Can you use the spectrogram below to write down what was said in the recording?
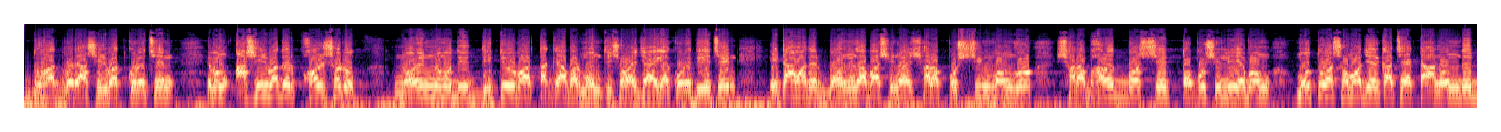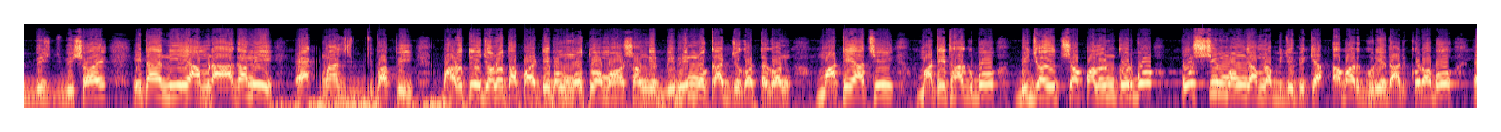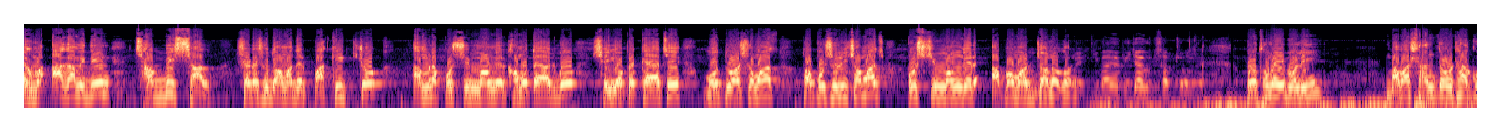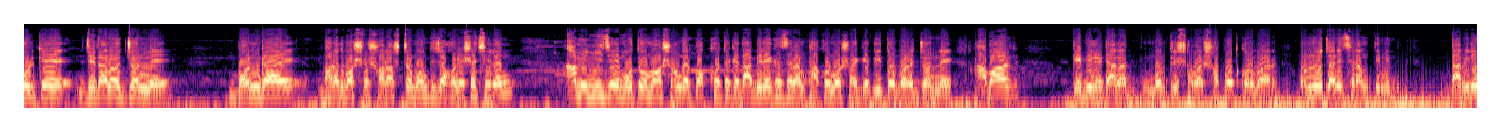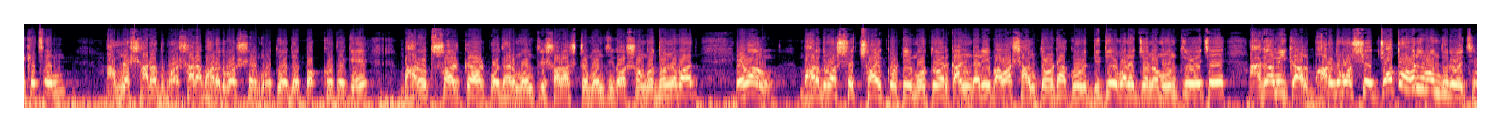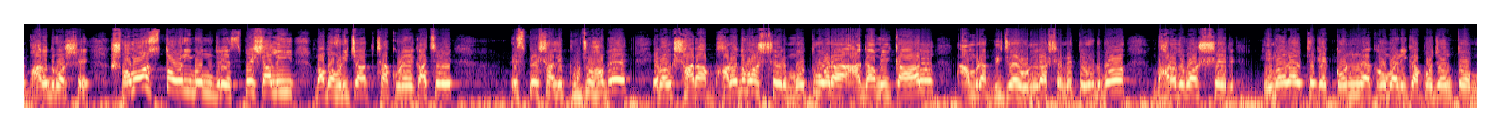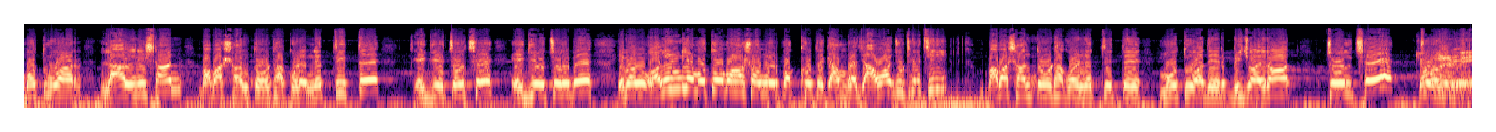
দুহাত ভরে আশীর্বাদ করেছেন এবং আশীর্বাদের ফলস্বরূপ নরেন্দ্র মোদী দ্বিতীয়বার তাকে আবার মন্ত্রিসভায় জায়গা করে দিয়েছেন। এটা আমাদের বনগাবাসী নয়, সারা পশ্চিমবঙ্গ, সারা ভারতবর্ষের তপশিলি এবং মতুয়া সমাজের কাছে একটা আনন্দের বিষয়। এটা নিয়ে আমরা আগামী এক মাস ব্যাপী ভারতীয় জনতা পার্টি এবং মতুয়া মহাসংঘের বিভিন্ন কার্যকর্তাগণ মাঠে আছি, মাঠে থাকব, বিজয় উৎসব পালন করব। পশ্চিমবঙ্গে আমরা বিজেপিকে আবার ঘুরিয়ে দাঁড় করাবো এবং আগামী দিন ২৬ সাল। সেটা শুধু আমাদের পাখির চোখ আমরা পশ্চিমবঙ্গের ক্ষমতায় আসব সেই অপেক্ষায় আছে মতুয়া সমাজ তপশিলি সমাজ পশ্চিমবঙ্গের আপামর জনগণ। কীভাবে বিজয় উৎসব চলবে? প্রথমেই বলি বাবা শান্তনু ঠাকুরকে জেতানোর জন্যে বনগায় ভারতবর্ষের স্বরাষ্ট্রমন্ত্রী যখন এসেছিলেন আমি নিজে মতো মহাসংঘের পক্ষ থেকে দাবি রেখেছিলাম ঠাকুরমশাইকে দ্বিতীয়বারের জন্যে। আবার কেবিনেটে আনার মন্ত্রিসভায় শপথ করবার অনুরোধ জানিয়েছিলাম তিনি দাবি রেখেছেন। আমরা সারা সারা ভারতবর্ষের মতুয়াদের পক্ষ থেকে ভারত সরকার, প্রধানমন্ত্রী স্বরাষ্ট্রমন্ত্রীকে অসংখ্য ধন্যবাদ এবং ভারতবর্ষের ছয় কোটি মতুয়ার কাণ্ডারি বাবা শান্তনু ঠাকুর দ্বিতীয়বারের জন্য মন্ত্রী হয়েছে। আগামীকাল ভারতবর্ষে যত হরি মন্দির রয়েছে, ভারতবর্ষে সমস্ত হরি মন্দিরে স্পেশালি বাবা হরিচাঁদ ঠাকুরের কাছে স্পেশালি পুজো হবে এবং সারা ভারতবর্ষের মতুয়ারা আগামীকাল আমরা বিজয় উল্লাসে মেতে উঠব। ভারতবর্ষের হিমালয় থেকে কন্যাকুমারিকা পর্যন্ত মতুয়ার লাল নিশান বাবা শান্তনু ঠাকুরের নেতৃত্বে এগিয়ে চলছে এগিয়ে চলবে এবং অল ইন্ডিয়া মতুয়া মহাসংঘের পক্ষ থেকে আমরা যে আওয়াজ উঠেছি বাবা শান্তনু ঠাকুরের নেতৃত্বে মতুয়াদের বিজয় রথ চলছে। চলবে।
